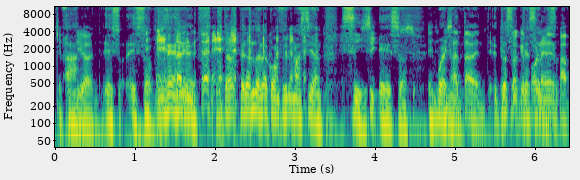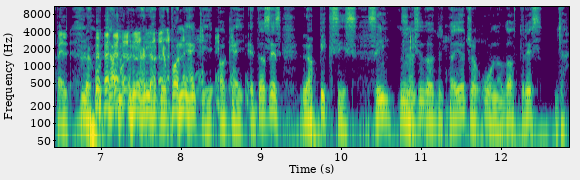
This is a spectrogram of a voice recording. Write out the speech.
Efectivamente. Ah, eso, eso. Bien. Estaba esperando la confirmación. Sí, eso. Bueno, exactamente. Entonces, lo que pone en el papel. Lo escuchamos, lo que pone aquí. Ok, entonces, los Pixies, ¿sí? 1988, 1, 2, 3, ya.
